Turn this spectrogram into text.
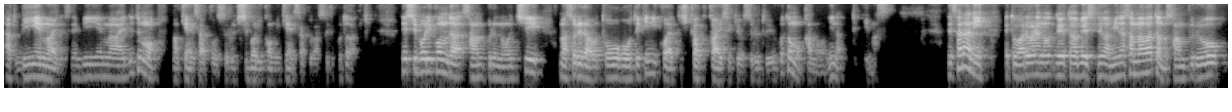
あと BMI ですね、BMI ででも、まあ、検索をする、絞り込み検索がすることができる。で、絞り込んだサンプルのうち、まあ、それらを統合的にこうやって比較解析をするということも可能になっています。でさらに、えっと、我々のデータベースでは皆様方のサンプルを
